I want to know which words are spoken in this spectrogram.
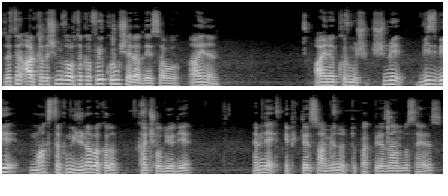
Zaten arkadaşımız orta kafayı kurmuş herhalde hesabı. Aynen. Aynen kurmuş. Şimdi biz bir max takım gücüne bakalım. Kaç oluyor diye. Hem de epikleri saymayı unuttuk. Bak birazdan onu da sayarız.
